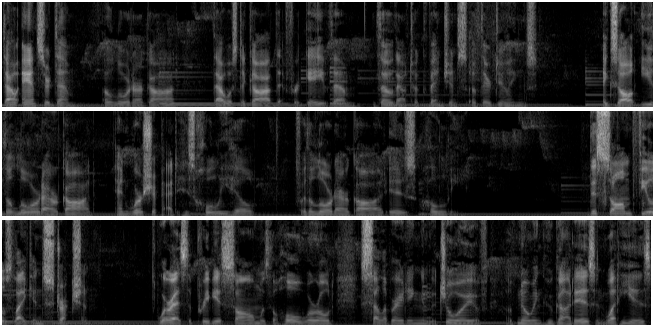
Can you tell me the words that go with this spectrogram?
Thou answered them, O Lord our God. Thou wast a God that forgave them, though thou took vengeance of their doings. Exalt ye the Lord our God, and worship at his holy hill, for the Lord our God is holy. This psalm feels like instruction, whereas the previous psalm was the whole world celebrating in the joy of, of knowing who God is and what he is.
